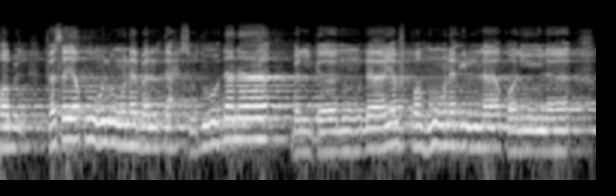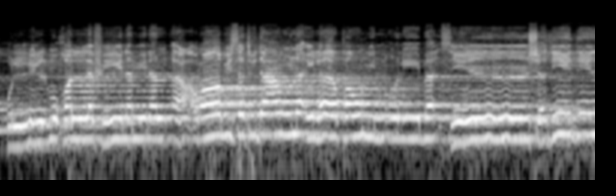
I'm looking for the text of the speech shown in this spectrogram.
قبل فسيقولون بل تحسدوننا بل كانوا لا يفقهون إلا قليلا قل للمخلفين من الأعراب ستدعون إلى قوم أولي بأس شديد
